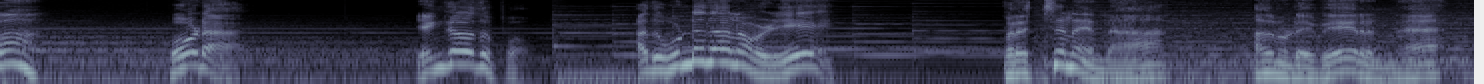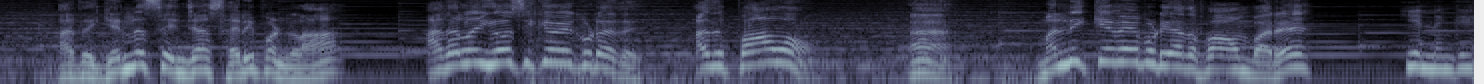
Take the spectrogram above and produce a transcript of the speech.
பா. போடா. எங்காவது போ. அது ஒண்ணுதான வழி? பிரச்சனை என்ன அதனுடைய வேர் என்ன? அதை என்ன செஞ்சா சரி பண்ணலாம்? அதெல்லாம் யோசிக்கவே கூடாது. அது பாவம். ஆ, மன்னிக்கவே முடியாத பாவம் பாரு. என்னங்க?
